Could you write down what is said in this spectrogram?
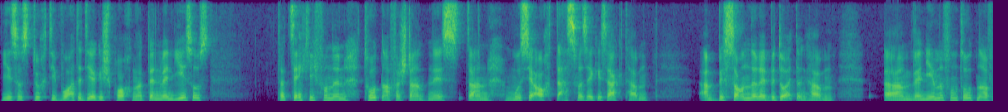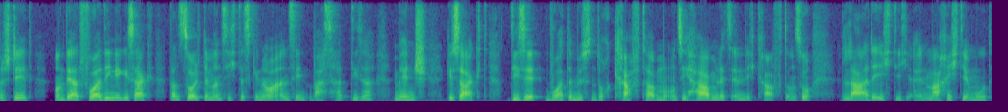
Jesus durch die Worte, die er gesprochen hat. Denn wenn Jesus tatsächlich von den Toten auferstanden ist, dann muss ja auch das, was er gesagt hat, eine besondere Bedeutung haben. Ähm, wenn jemand vom Toten aufersteht und er hat vorher Dinge gesagt, dann sollte man sich das genauer ansehen. Was hat dieser Mensch gesagt? Diese Worte müssen doch Kraft haben und sie haben letztendlich Kraft. Und so lade ich dich ein, mache ich dir Mut,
